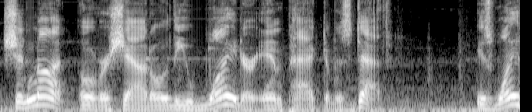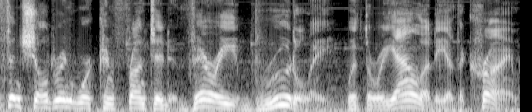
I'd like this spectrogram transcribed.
should not overshadow the wider impact of his death. His wife and children were confronted very brutally with the reality of the crime.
